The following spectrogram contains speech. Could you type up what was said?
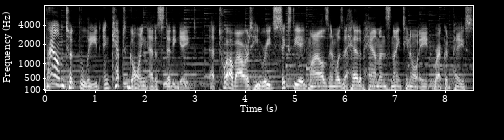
Brown took the lead and kept going at a steady gait. At 12 hours, he reached 68 miles and was ahead of Hammond's 1908 record pace.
